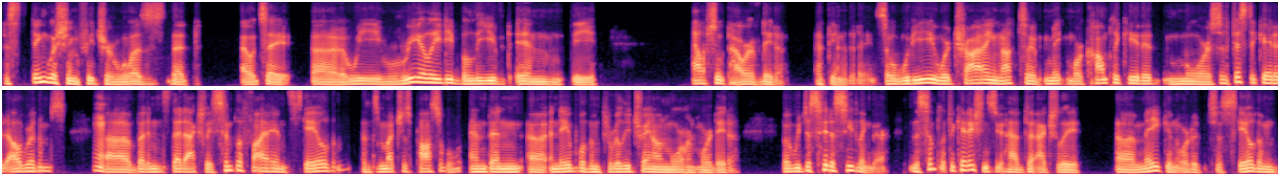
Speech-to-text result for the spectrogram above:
distinguishing feature was that I would say uh, we really believed in the absolute power of data at the end of the day. So we were trying not to make more complicated, more sophisticated algorithms, mm. uh, but instead actually simplify and scale them as much as possible, and then uh, enable them to really train on more and more data. But we just hit a ceiling there. The simplifications you had to actually uh, make in order to scale them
